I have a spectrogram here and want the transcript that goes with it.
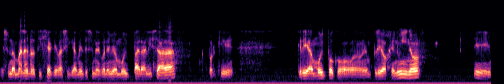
es una mala noticia que básicamente es una economía muy paralizada, porque crea muy poco empleo genuino, eh,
